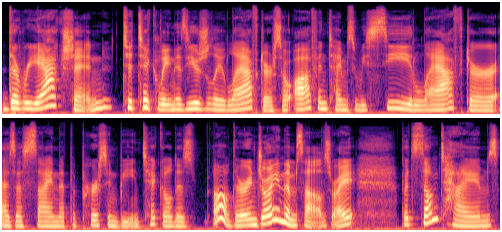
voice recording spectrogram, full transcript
The reaction to tickling is usually laughter. So oftentimes we see laughter as a sign that the person being tickled is, oh, they're enjoying themselves, right? But sometimes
